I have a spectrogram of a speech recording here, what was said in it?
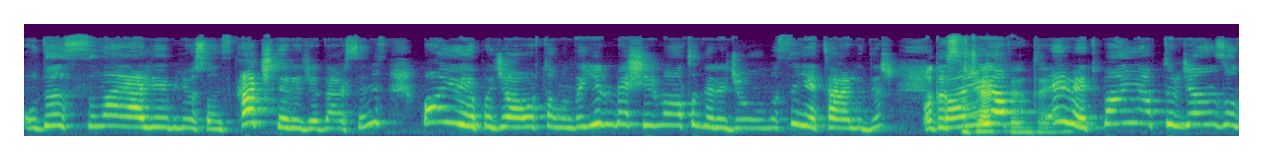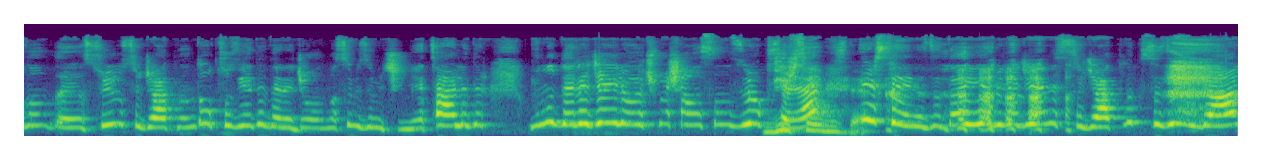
oda ısısını ayarlayabiliyorsanız kaç derece derseniz banyo yapacağı ortamında 25-26 derece olması yeterlidir. O da Banyo sıcaklığında. Evet, banyo yaptıracağınız odanın e, suyun sıcaklığında 37 derece olması bizim için yeterlidir. Bunu dereceyle ölçme şansınız yoksa eğer. Dirseğinizi dayayabileceğiniz sıcaklık sizin ideal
